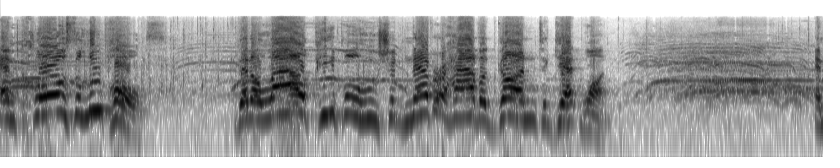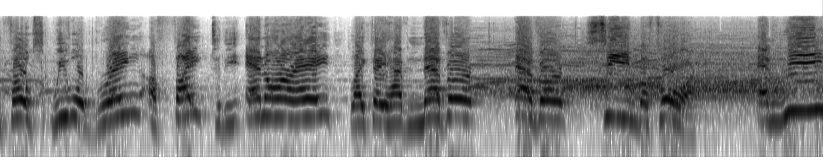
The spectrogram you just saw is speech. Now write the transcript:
and close the loopholes that allow people who should never have a gun to get one. And folks, we will bring a fight to the NRA like they have never, ever seen before. And we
